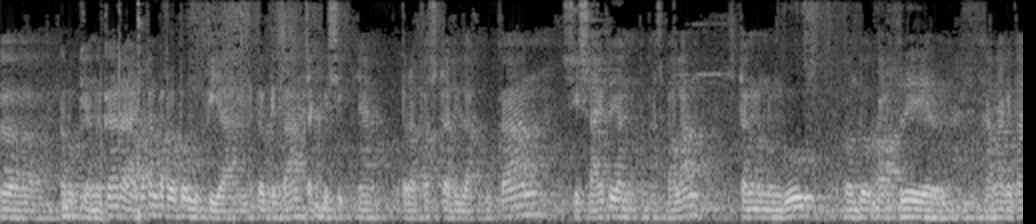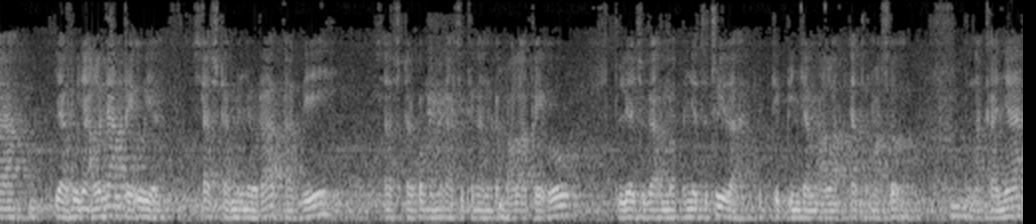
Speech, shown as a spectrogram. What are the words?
ke kerugian negara itu kan perlu pembuktian. Itu kita cek fisiknya. Berapa sudah dilakukan, sisa itu yang pengaspalan sedang menunggu untuk koordinir. Karena kita yang punya kan PU ya. Saya sudah menyurat tadi saya sudah komunikasi dengan kepala PU beliau juga menyetujui lah dipinjam alatnya termasuk tenaganya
